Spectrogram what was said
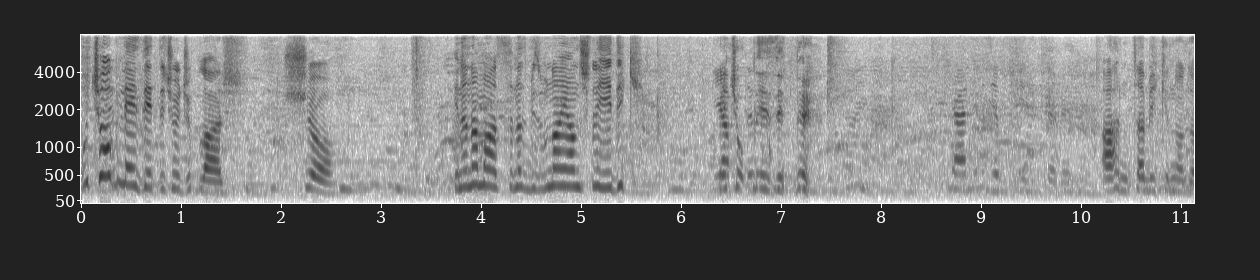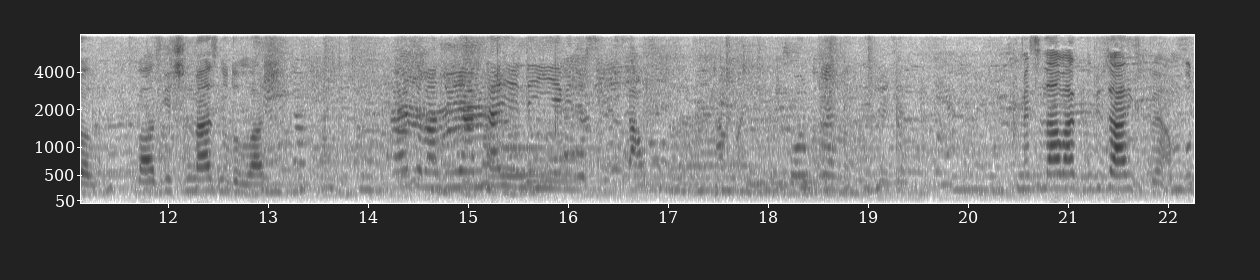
bu çok lezzetli çocuklar. Şu. İnanamazsınız biz bundan yanlışlıkla yedik. Ve çok lezzetli. kendimiz yapıp yedik tabii. Ah tabii ki noodle. Vazgeçilmez noodle'lar. Her zaman dünyanın her yerinde yiyebilirsiniz. Mesela bak bu güzel gibi ama bu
